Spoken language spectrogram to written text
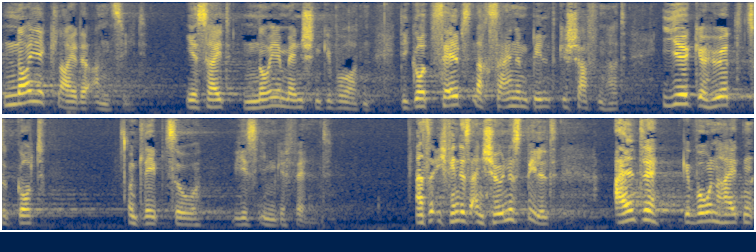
neue Kleider anzieht. Ihr seid neue Menschen geworden, die Gott selbst nach seinem Bild geschaffen hat. Ihr gehört zu Gott und lebt so, wie es ihm gefällt. Also ich finde es ein schönes Bild. Alte Gewohnheiten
